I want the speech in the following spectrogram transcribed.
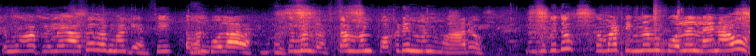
તો હું આ પેલે આવતો તો મારા ઘેરથી તો મને બોલાવા. તે મને રસ્તા મન પકડીને મને માર્યો. ને મેં કીધું કે મારા ટીમને હું બોલન લઈને આવું.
